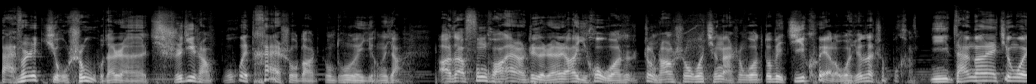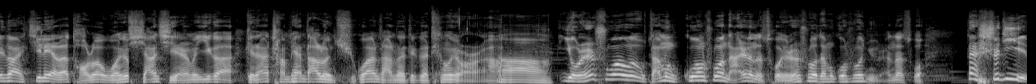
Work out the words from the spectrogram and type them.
百分之九十五的人实际上不会太受到这种东西的影响啊。他疯狂爱上这个人，然后以后我正常生活、情感生活都被击溃了，我觉得这不可能。你咱刚才经过一段激烈的讨论，我就想起什么一个给咱长篇大论取关咱的这个听友啊，啊，有人说咱们光说男人的错，有人说咱们光说女人的错，但实际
